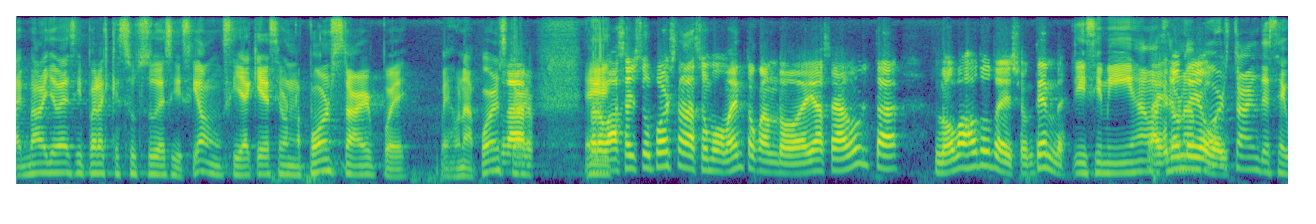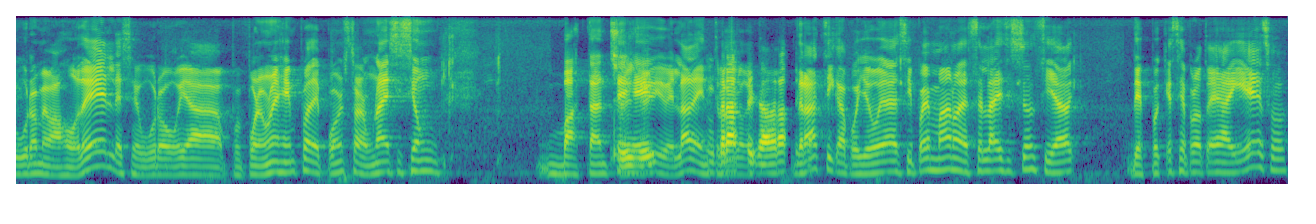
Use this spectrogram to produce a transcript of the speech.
la misma vez yo voy a decir, pero es que es su, su decisión. Si ella quiere ser una pornstar, pues es una pornstar. Claro. Pero Eh, va a ser su portion a su momento cuando ella sea adulta, no bajo tu techo, ¿entiendes? Y si mi hija va Ahí a ser una pornstar, de seguro me va a joder, de seguro voy a por poner un ejemplo de pornstar, una decisión bastante Sí, heavy, ¿verdad? Dentro de lo que- Drástica, drástica. drástica, pues yo voy a decir, pues hermano, esa es la decisión, si ya después que se proteja y eso,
